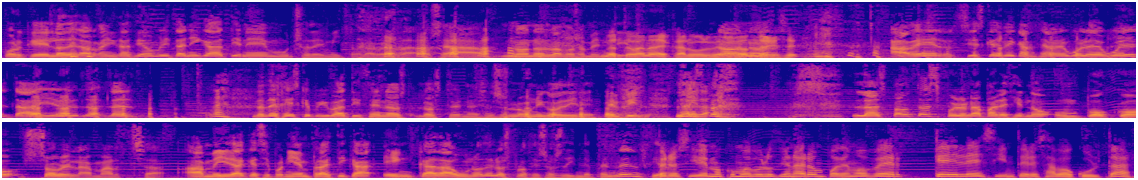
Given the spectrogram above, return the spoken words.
porque lo de la organización británica tiene mucho de mito, la verdad. O sea, no nos vamos a mentir. No te van a dejar volver No, a no. Londres, ¿eh? A ver, si es que me cancelaron el vuelo de vuelta y yo- la- la- no dejéis que privaticen los, los trenes, eso es lo único que diré. En fin, las, las pautas fueron apareciendo un poco sobre la marcha a medida que se ponía en práctica en cada uno de los procesos de independencia. Pero si vemos cómo evolucionaron, podemos ver qué les interesaba ocultar.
